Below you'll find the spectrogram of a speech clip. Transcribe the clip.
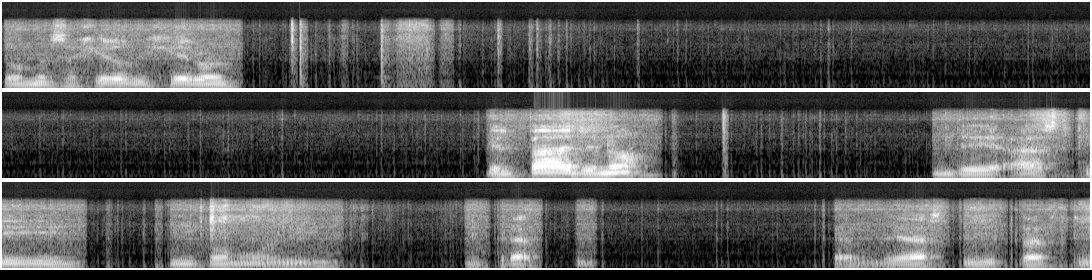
Los mensajeros dijeron, el padre, ¿no? De Asti y como y, y. De Asti y Prapti.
